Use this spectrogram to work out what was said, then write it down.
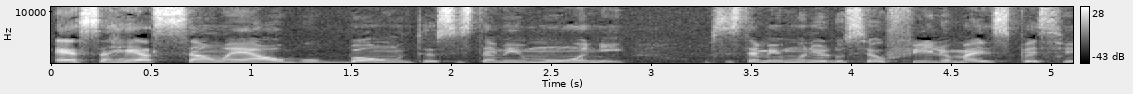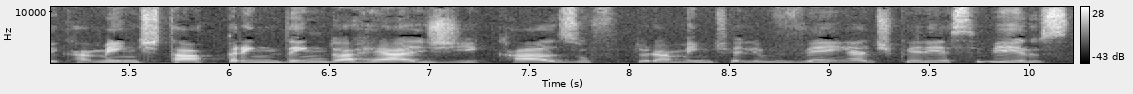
Essa reação é algo bom, teu sistema imune o sistema imune do seu filho, mais especificamente, está aprendendo a reagir caso futuramente ele venha adquirir esse vírus.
